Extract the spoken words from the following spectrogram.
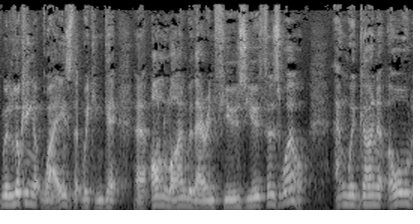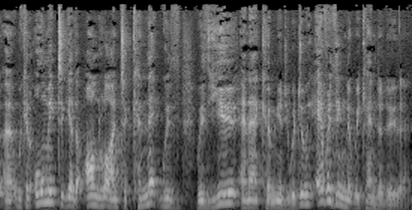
We're looking at ways that we can get uh, online with our infused youth as well. And we're going to all, uh, we can all meet together online to connect with, with you and our community. We're doing everything that we can to do that.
